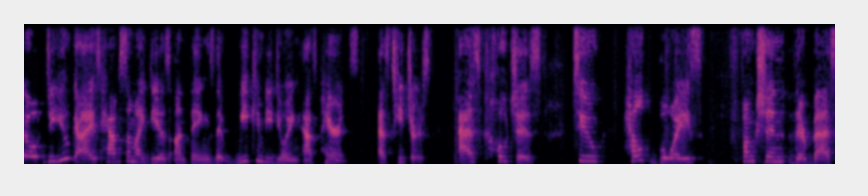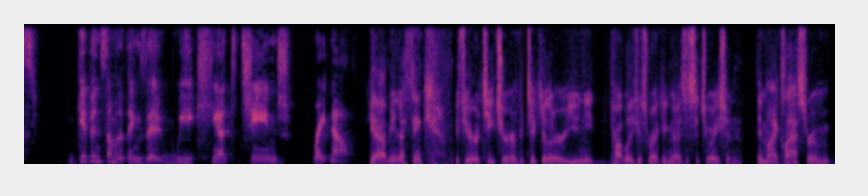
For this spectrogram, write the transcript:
So, do you guys have some ideas on things that we can be doing as parents, as teachers, as coaches to help boys function their best given some of the things that we can't change right now? Yeah, I mean, I think if you're a teacher in particular, you need probably just recognize the situation. In my classroom,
